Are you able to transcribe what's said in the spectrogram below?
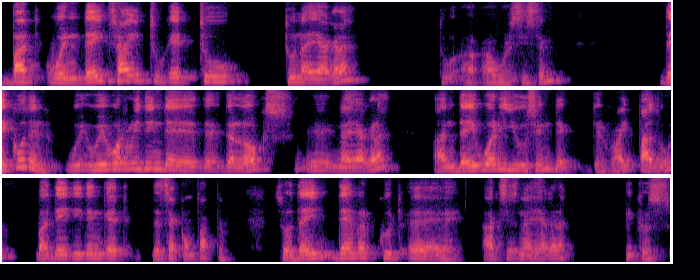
But when they try to get to, to Niagara, to our system, they couldn't. We, we were reading the, the, the logs in Niagara, and they were using the, the right password, but they didn't get the second factor. So they never could uh, access Niagara because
